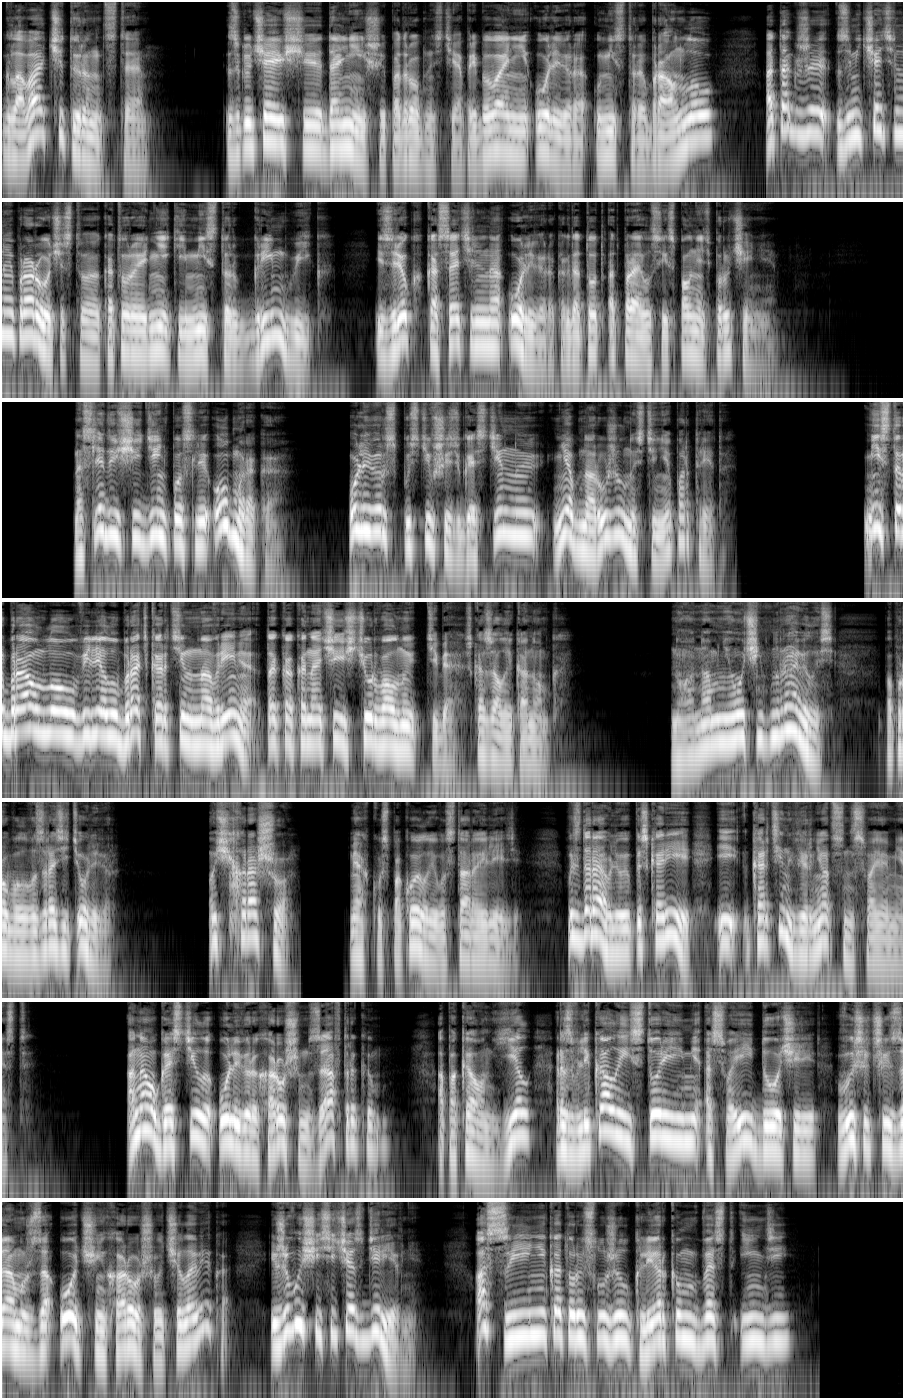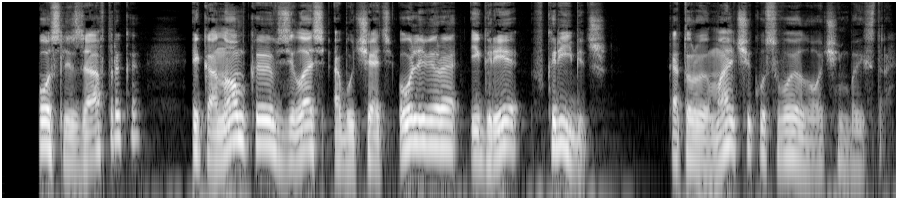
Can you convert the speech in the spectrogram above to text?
Глава 14, заключающая дальнейшие подробности о пребывании Оливера у мистера Браунлоу, а также замечательное пророчество, которое некий мистер Гримвик изрек касательно Оливера, когда тот отправился исполнять поручение. На следующий день после обморока Оливер, спустившись в гостиную, не обнаружил на стене портрета. «Мистер Браунлоу велел убрать картину на время, так как она чересчур волнует тебя», — сказала экономка. «Но она мне очень нравилась», — попробовал возразить Оливер. «Очень хорошо», — мягко успокоила его старая леди. «Выздоравливай поскорее, и картина вернется на свое место». Она угостила Оливера хорошим завтраком, а пока он ел, развлекала историями о своей дочери, вышедшей замуж за очень хорошего человека — и живущий сейчас в деревне, о сыне, который служил клерком в Вест-Индии. После завтрака экономка взялась обучать Оливера игре в крибидж, которую мальчик усвоил очень быстро.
